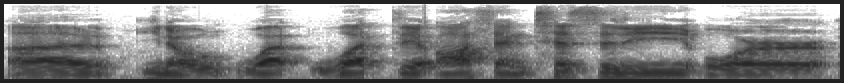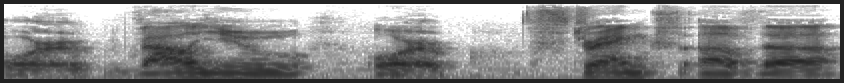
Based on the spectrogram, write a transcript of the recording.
uh, you know, what, what the authenticity or, or value or strength of the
